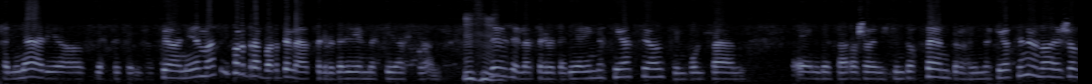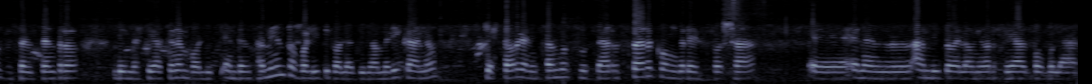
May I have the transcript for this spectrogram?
seminarios de especialización y demás, y por otra parte la Secretaría de Investigación. Desde la Secretaría de Investigación se impulsan el desarrollo de distintos centros de investigación y uno de ellos es el Centro de Investigación en, Pensamiento Político Latinoamericano, que está organizando su tercer congreso ya eh, en el ámbito de la Universidad Popular.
